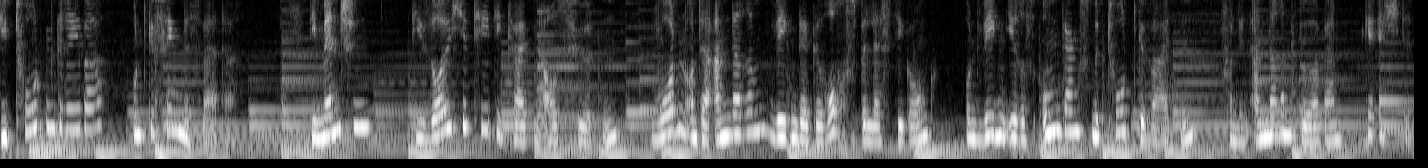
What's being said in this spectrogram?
die Totengräber und Gefängniswärter. Die Menschen, die solche Tätigkeiten ausführten, wurden unter anderem wegen der Geruchsbelästigung und wegen ihres Umgangs mit Todgeweihten von den anderen Bürgern geächtet.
